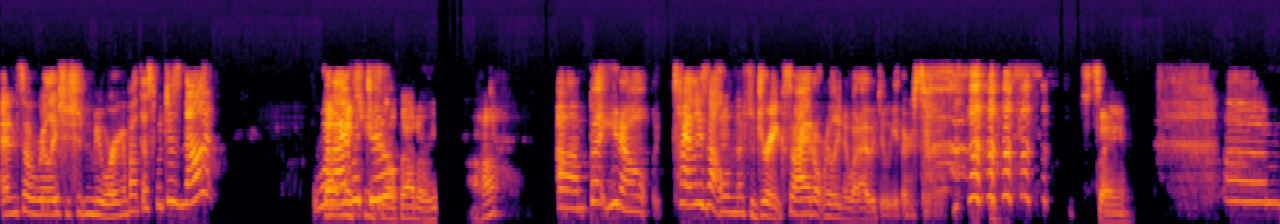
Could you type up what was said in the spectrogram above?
and so really she shouldn't be worrying about this, which is not what that I makes would me do. feel better. Uh huh. Um, but you know, Tylee's not old enough to drink, so I don't really know what I would do either. So. Same. Um.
